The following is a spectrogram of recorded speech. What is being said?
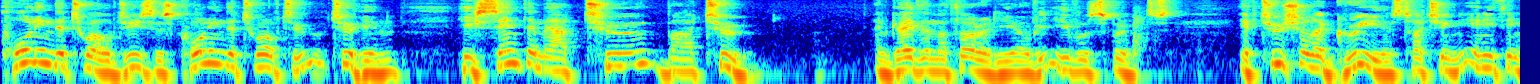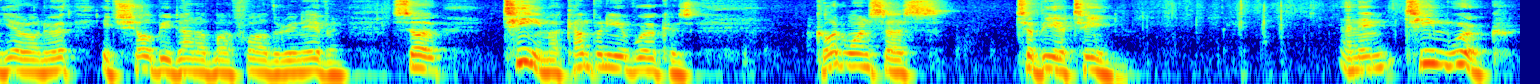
Calling the twelve, Jesus calling the twelve to, to him, he sent them out two by two and gave them authority over evil spirits. If two shall agree as touching anything here on earth, it shall be done of my Father in heaven. So, team, a company of workers. God wants us to be a team. And then teamwork.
